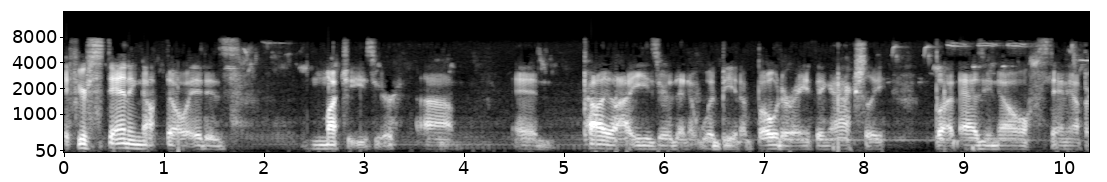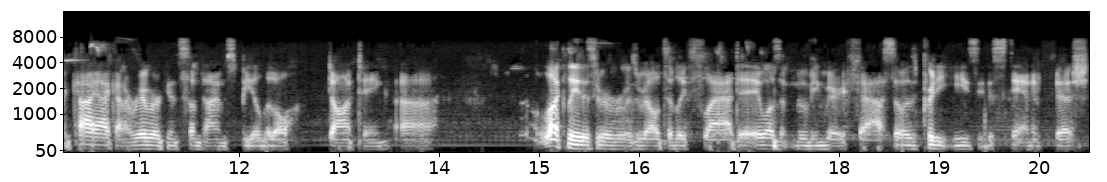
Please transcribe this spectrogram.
if you're standing up, though, it is much easier um, and probably a lot easier than it would be in a boat or anything, actually. But as you know, standing up in kayak on a river can sometimes be a little daunting. Uh, luckily, this river was relatively flat. It, wasn't moving very fast, so it was pretty easy to stand and fish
